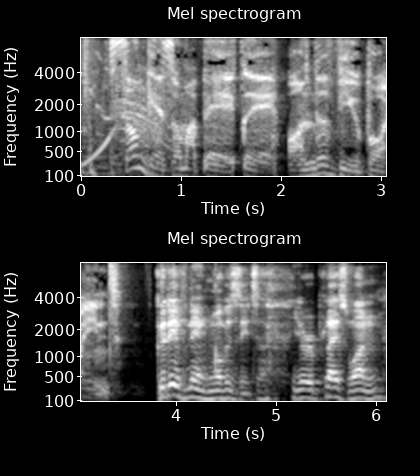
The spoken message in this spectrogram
Songezo Mapete on The Viewpoint. Good evening, Nqobizitha. You replace one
